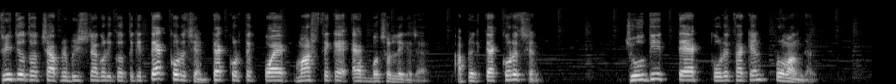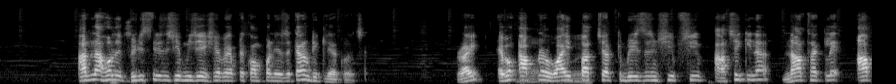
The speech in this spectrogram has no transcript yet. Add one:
তৃতীয়ত হচ্ছে আপনি ব্রিটিশ নাগরিকত্ব কি ত্যাগ করেছেন। ত্যাগ করতে কয়েক মাস থেকে এক বছর লেগে যায়। আপনি কি ত্যাগ করেছেন? যদি ত্যাগ করে থাকেন প্রমাণ দেন। আর না হলে আচ্ছা। ব্রিটিশ সিটিজেনশিপ নিজে হিসেবে একটা কোম্পানি আছে কেন ডিক্লেয়ার করেছেন? রাইট এবং আপনার ওয়াইফ right. বাচ্চার ব্রিটিশ সিটিজেনশিপ আছে কিনা না থাকলে আপ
